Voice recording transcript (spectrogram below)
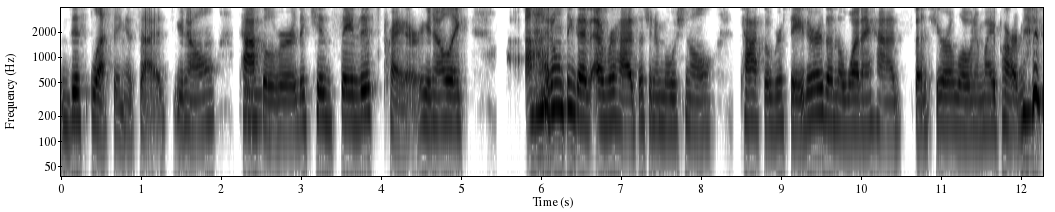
this blessing is said. You know, mm-hmm. Passover, mm-hmm. the kids say this prayer. You know, like I don't think I've ever had such an emotional Passover Seder than the one I had spent here alone in my apartment.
